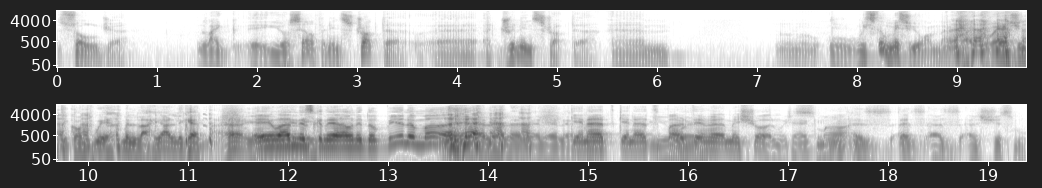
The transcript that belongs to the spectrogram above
soldier, like uh, yourself, an instructor, uh, a drill instructor. Um, we still miss you on that, by the way, għax inti kont wieħed mill-aħjar li kena. Ej, għan niskan jaraw nidobbien imma. Kienet, kienet parti xol, mux hekk. Sma as, xismu.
